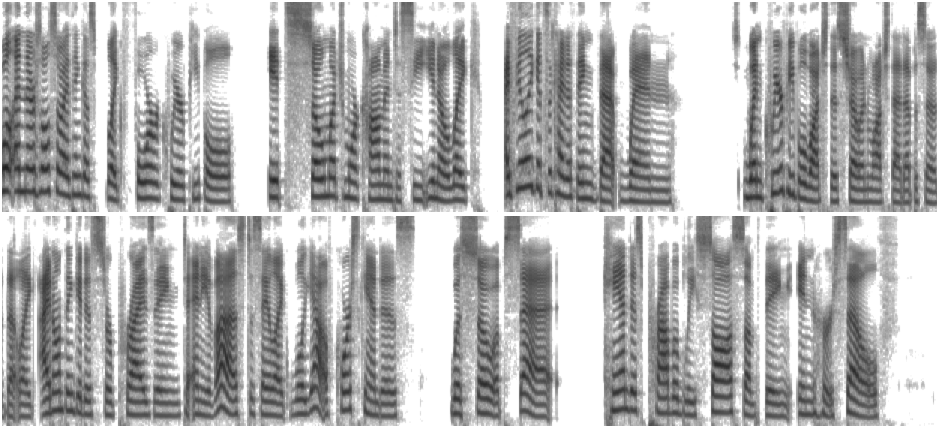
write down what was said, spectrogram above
Well, and there's also, I think, us like for queer people, it's so much more common to see, you know, like I feel like it's the kind of thing that when when queer people watch this show and watch that episode that like I don't think it is surprising to any of us to say like, well, yeah, of course Candace was so upset. Candace probably saw something in herself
